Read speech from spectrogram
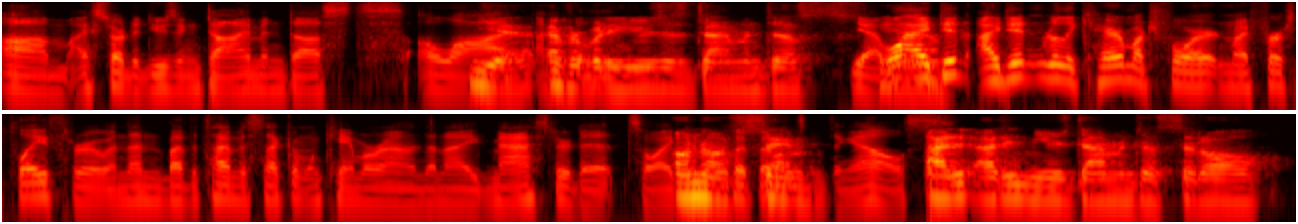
Um, I started using diamond dusts a lot. yeah, I everybody uses diamond dusts. yeah, well, I did. I didn't really care much for it in my first playthrough, and then by the time the second one came around, then I mastered it, so I Oh, could no, equip it on same. something else. I, I didn't use diamond dust at all.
